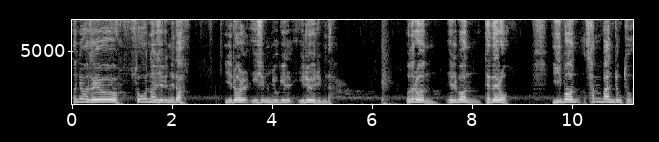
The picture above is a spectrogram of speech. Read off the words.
안녕하세요. 소은난실입니다. 1월 26일 일요일입니다. 오늘은 1번 대대로, 2번 3반 중투,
